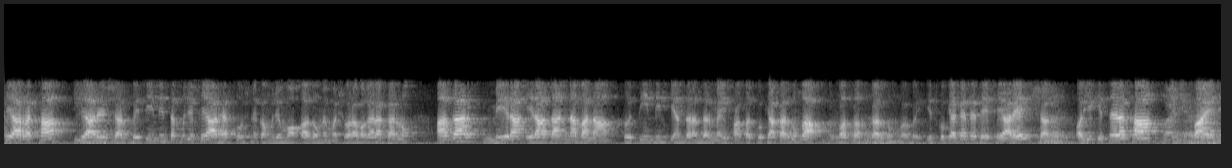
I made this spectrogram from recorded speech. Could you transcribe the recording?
خیال رکھا؟ خیار شرط۔ بھائی، تین دن تک مجھے خیال ہے، سوچنے کا مجھے موقع دو، میں مشورہ وغیرہ کر لوں۔ اگر میرا ارادہ نہ بنا تو تین دن کے اندر اندر میں اس حقت کو کیا کر دوں گا؟ فسخ کر دوں گا بھائی۔ اس کو کیا کہتے تھے؟ خیار شرط اور یہ کس نے رکھا؟ بائے نے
